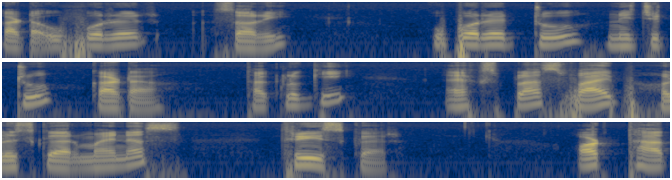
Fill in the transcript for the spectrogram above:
কাটা, উপরের সরি উপরের টু নিচের টু কাটা, থাকল কি X plus five whole square minus three square অর্থাৎ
